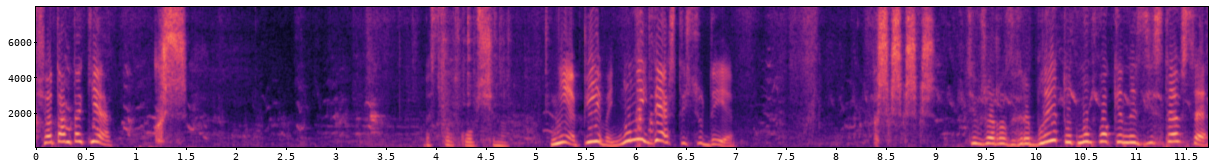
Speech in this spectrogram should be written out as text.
Що там таке? Кш. Безтолковщина. Ні, півень, ну не йдеш ти сюди. Кш-кш-кш. Ці вже розгребли, тут ну поки не з'їсте все,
